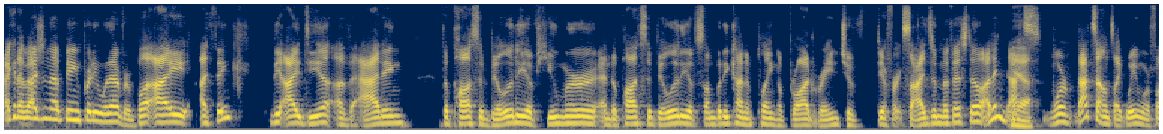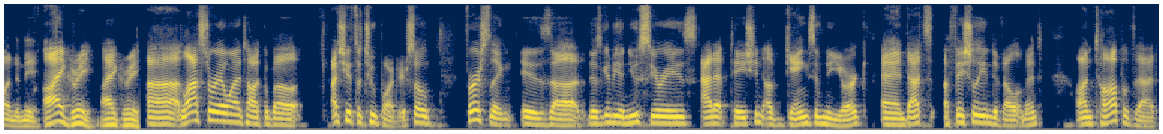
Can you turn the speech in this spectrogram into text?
I can imagine that being pretty whatever. But I I think the idea of adding the possibility of humor and the possibility of somebody kind of playing a broad range of different sides of Mephisto, I think that's more that sounds like way more fun to me. i agree i agree Uh, last story I want to talk about. Actually, it's a two-parter. So, first thing is uh, there's going to be a new series adaptation of Gangs of New York, and that's officially in development. On top of that,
